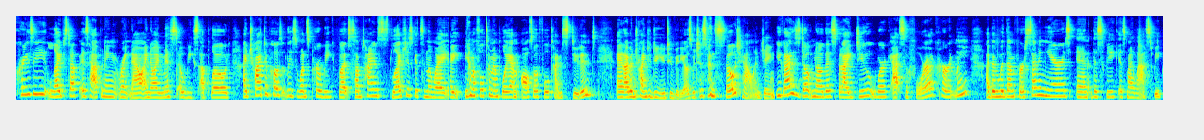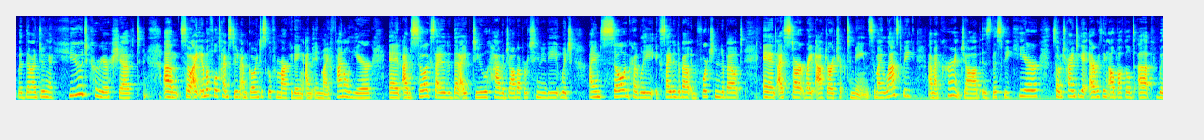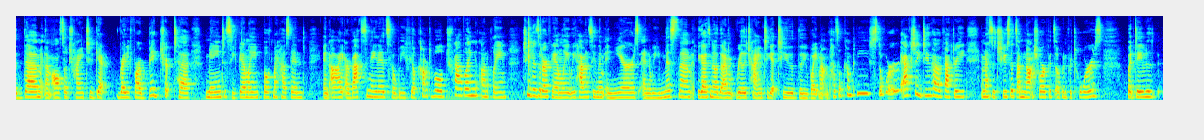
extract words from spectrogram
crazy life stuff is happening right now. I know I missed a week's upload. I try to post at least once per week, but sometimes life just gets in the way. I am a full-time employee. I'm also a full-time student and I've been trying to do YouTube videos, which has been so challenging. You guys don't know this, but I do work at Sephora currently. I've been with them for seven years, and this week is my last week with them. I'm doing a huge career shift. Um, so I am a full-time student. I'm going to school for marketing. I'm in my final year, and I'm so excited that I do have a job opportunity, which I am so incredibly excited about and fortunate about. And I start right after our trip to Maine. So my last week at my current job is this week here. So I'm trying to get everything all buckled up with them. And I'm also trying to get ready for our big trip to Maine to see family. Both my husband and I are vaccinated, so we feel comfortable traveling on a plane to visit our family. We haven't seen them in years and we miss them. You guys know that I'm really trying to get to the White Mountain Puzzle Company store. I actually do have a factory in Massachusetts. I'm not sure if it's open for tours, but David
